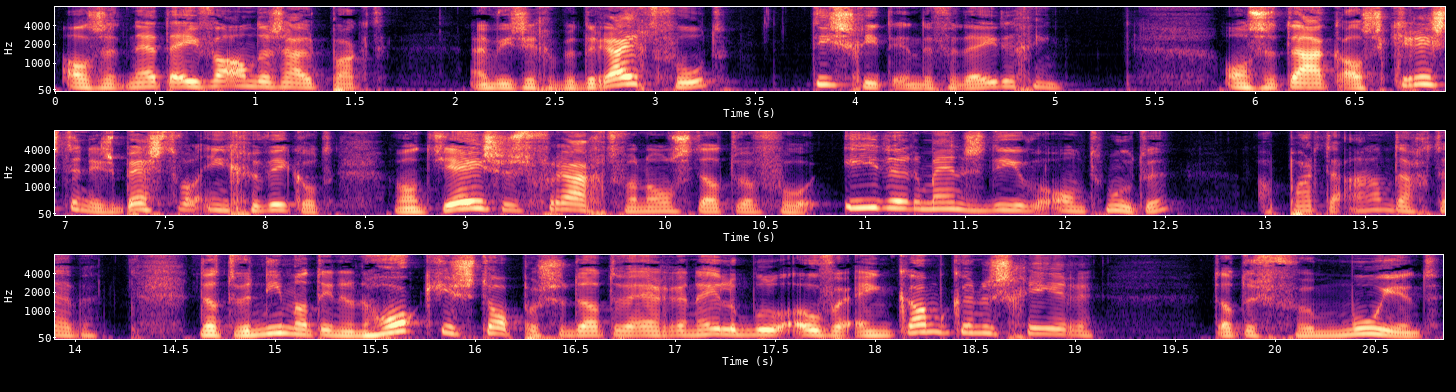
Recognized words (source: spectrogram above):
als het net even anders uitpakt. En wie zich bedreigd voelt, die schiet in de verdediging. Onze taak als christen is best wel ingewikkeld, want Jezus vraagt van ons dat we voor ieder mens die we ontmoeten aparte aandacht hebben. Dat we niemand in een hokje stoppen, zodat we er een heleboel over één kam kunnen scheren. Dat is vermoeiend,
